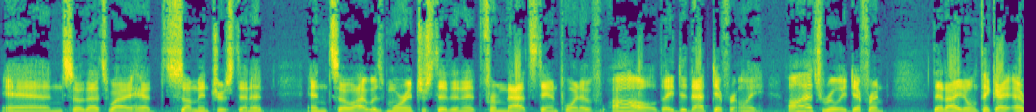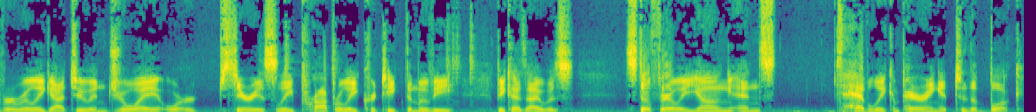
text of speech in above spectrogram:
and so that's why I had some interest in it. And so I was more interested in it from that standpoint of, oh, they did that differently. Oh, that's really different. That I don't think I ever really got to enjoy or seriously properly critique the movie because I was still fairly young and heavily comparing it to the book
